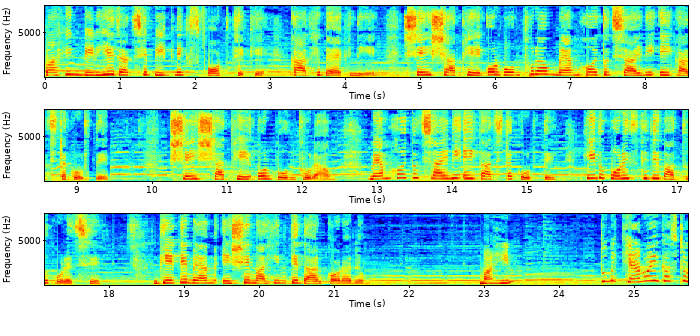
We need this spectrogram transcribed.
মাহিন বেরিয়ে যাচ্ছে পিকনিক স্পট থেকে কাঁধে ব্যাগ নিয়ে। সেই সাথে ওর বন্ধুরাও ম্যাম হয়তো চায়নি এই কাজটা করতে। সেই সাথে ওর বন্ধুরাও। ম্যাম হয়তো চায়নি এই কাজটা করতে কিন্তু পরিস্থিতি বাধ্য করেছে। গেটে ম্যাম এসে মাহিনকে দাঁড় করালো। মাহিন তুমি কেন এই কাজটা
